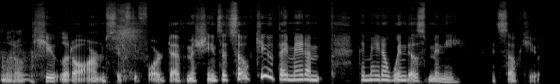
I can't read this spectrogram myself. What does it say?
little cute little ARM64 dev machines. It's so cute. They made a, they made a Windows Mini. It's so cute.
